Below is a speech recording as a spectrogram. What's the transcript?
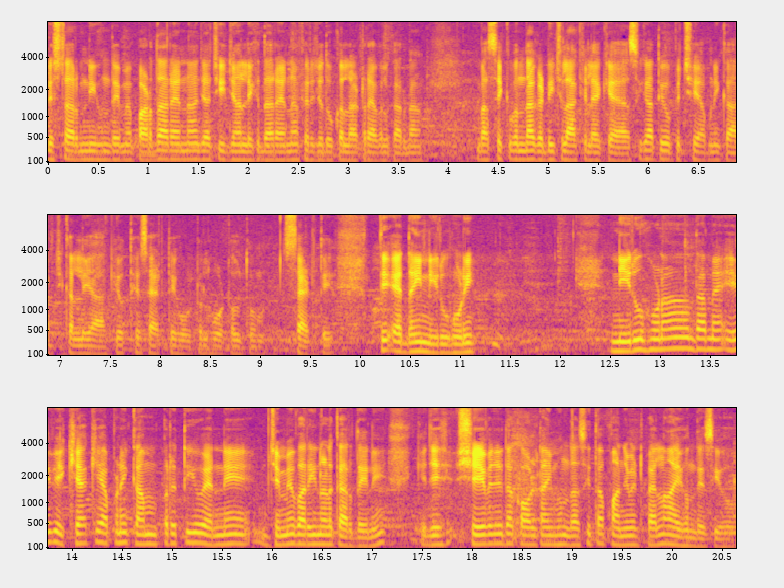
ਡਿਸਟਰਬ ਨਹੀਂ ਹੁੰਦੇ, ਮੈਂ ਪੜ੍ਹਦਾ ਰਹਿਣਾ ਜਾਂ ਚੀਜ਼ਾਂ ਲਿਖਦਾ ਰਹਿਣਾ ਫਿਰ ਜਦੋਂ ਇਕੱਲਾ ਟਰੈਵਲ ਕਰਦਾ। ਬਸ ਇੱਕ ਬੰਦਾ ਗੱਡੀ ਚਲਾ ਕੇ ਲੈ ਕੇ ਆਇਆ ਸੀਗਾ ਤੇ ਉਹ ਪਿੱਛੇ ਆਪਣੀ ਕਾਰ 'ਚ ਇਕੱਲੇ ਆ ਕੇ ਉੱਥੇ ਸੈੱਟ ਤੇ ਹੋਟਲ ਹੋਟਲ ਤੋਂ ਸੈੱਟ ਤੇ ਤੇ ਐਦਾਂ ਹੀ ਨੀਰੂ ਹੋਣੀ ਨੀਰੂ ਹੋਣਾ ਦਾ ਮੈਂ ਇਹ ਵੇਖਿਆ ਕਿ ਆਪਣੇ ਕੰਮ ਪ੍ਰਤੀ ਉਹ ਇੰਨੇ ਜ਼ਿੰਮੇਵਾਰੀ ਨਾਲ ਕਰਦੇ ਨੇ ਕਿ ਜੇ 6 ਵਜੇ ਦਾ ਕਾਲ ਟਾਈਮ ਹੁੰਦਾ ਸੀ ਤਾਂ 5 ਮਿੰਟ ਪਹਿਲਾਂ ਆਏ ਹੁੰਦੇ ਸੀ ਉਹ।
